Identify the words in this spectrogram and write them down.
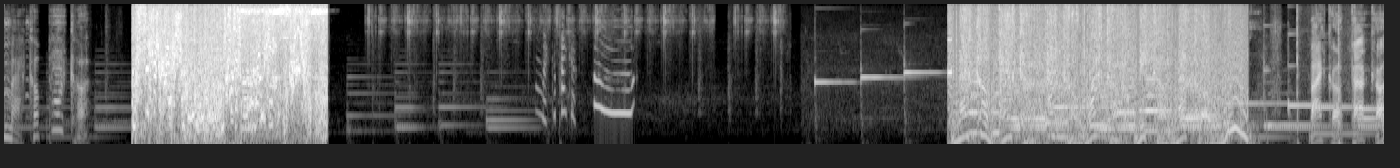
Macapaca. Makka Pakka,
